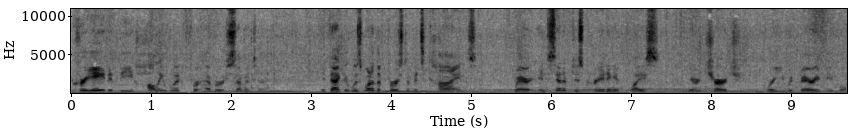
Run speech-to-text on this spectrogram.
created the Hollywood Forever Cemetery. In fact, it was one of the first of its kinds where instead of just creating a place near a church where you would bury people,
